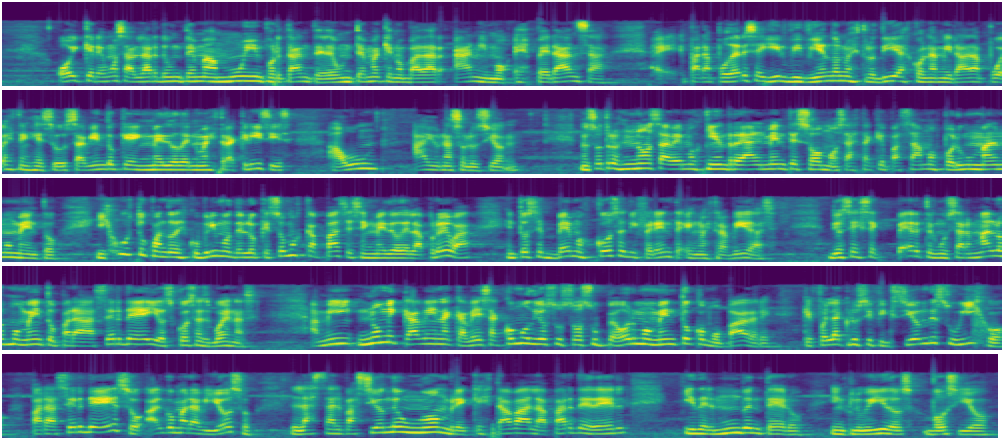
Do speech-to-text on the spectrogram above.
Hoy queremos hablar de un tema muy importante, de un tema que nos va a dar ánimo, esperanza, eh, para poder seguir viviendo nuestros días con la mirada puesta en Jesús, sabiendo que en medio de nuestra crisis aún hay una solución. Nosotros no sabemos quién realmente somos hasta que pasamos por un mal momento y justo cuando descubrimos de lo que somos capaces en medio de la prueba, entonces vemos cosas diferentes en nuestras vidas. Dios es experto en usar malos momentos para hacer de ellos cosas buenas. A mí no me cabe en la cabeza cómo Dios usó su peor momento como padre, que fue la crucifixión de su hijo, para hacer de eso algo maravilloso, la salvación de un hombre que estaba a la par de él y del mundo entero, incluidos vos y yo.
